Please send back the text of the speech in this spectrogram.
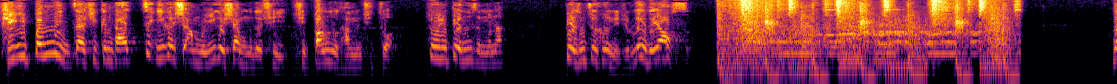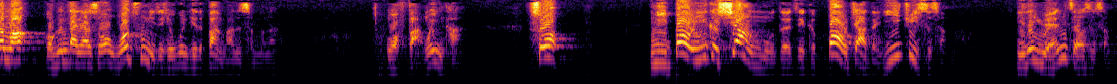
疲于奔命，再去跟他这一个项目一个项目的去去帮助他们去做，最后就变成什么呢？变成最后你就累得要死。那么我跟大家说，我处理这些问题的办法是什么呢？我反问他，说，你报一个项目的这个报价的依据是什么？你的原则是什么？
